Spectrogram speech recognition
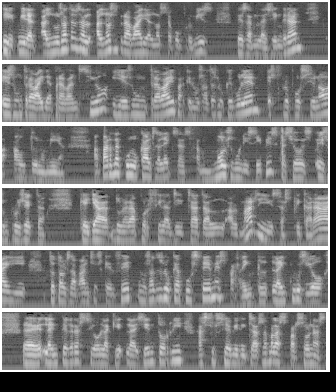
Sí, mira, el, nosaltres, el, el nostre treball, el nostre compromís des amb la gent gran és un treball de prevenció i és un treball perquè nosaltres el que volem és proporcionar autonomia. A part de col·locar els Alexes en molts municipis, que això és, és un projecte que ja donarà per filatitzat al, al març i s'explicarà i tots els avanços que hem fet, nosaltres el que apostem és per la, incl la inclusió, eh, la integració, la que la gent torni a sociabilitzar-se amb les persones,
